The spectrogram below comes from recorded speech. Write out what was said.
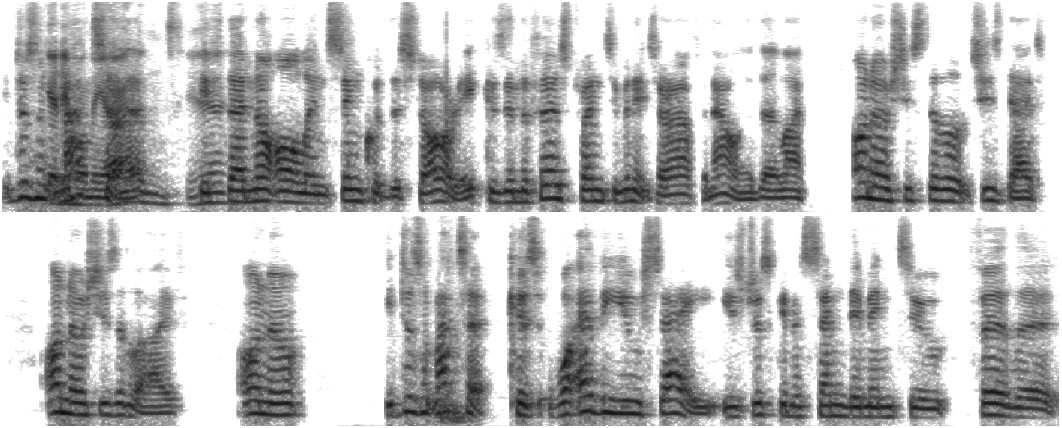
It doesn't Get the matter island, yeah. if they're not all in sync with the story. Because in the first twenty minutes or half an hour, they're like, "Oh no, she's still. She's dead. Oh no, she's alive. Oh no." It doesn't hmm. matter because whatever you say is just going to send him into further,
